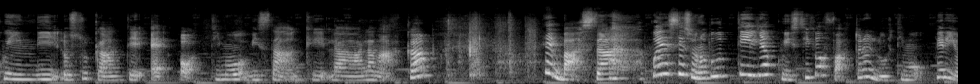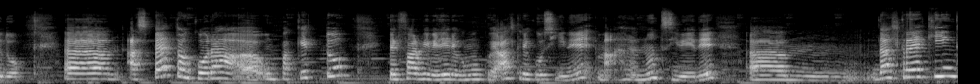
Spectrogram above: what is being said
quindi lo struccante è ottimo vista anche la, la marca e basta, questi sono tutti gli acquisti che ho fatto nell'ultimo periodo. Uh, aspetto ancora uh, un pacchetto per farvi vedere comunque altre cosine, ma non si vede. Um, dal trekking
